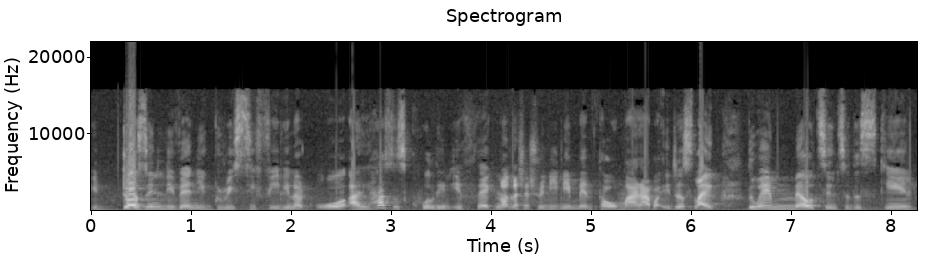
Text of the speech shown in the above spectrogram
It doesn't leave any greasy feeling at all. And it has this cooling effect not necessarily in a menthol manner but it just like the way it melts into the skin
